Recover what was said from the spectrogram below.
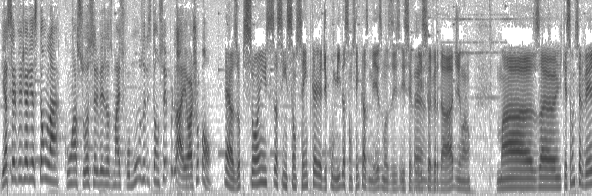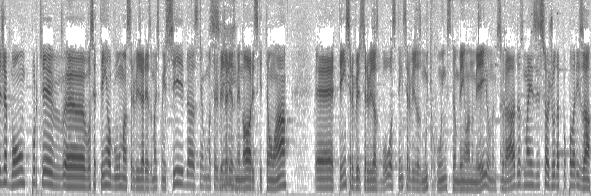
e as cervejarias estão lá. Com as suas cervejas mais comuns, eles estão sempre lá, eu acho bom. É, as opções, assim, são sempre de comida, são sempre as mesmas, isso é, É. isso é verdade, não? Mas ah, em questão de cerveja é bom porque eh, você tem algumas cervejarias mais conhecidas, tem algumas Sim. cervejarias menores que estão lá. É, tem cerve cervejas boas, tem cervejas muito ruins também lá no meio, né, misturadas, mas isso ajuda a popularizar.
